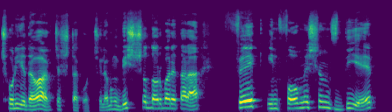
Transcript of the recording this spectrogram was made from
ছড়িয়ে দেওয়ার চেষ্টা করছিল এবং বিশ্ব দরবারে তারা ফেক ইনফরমেশনস দিয়ে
